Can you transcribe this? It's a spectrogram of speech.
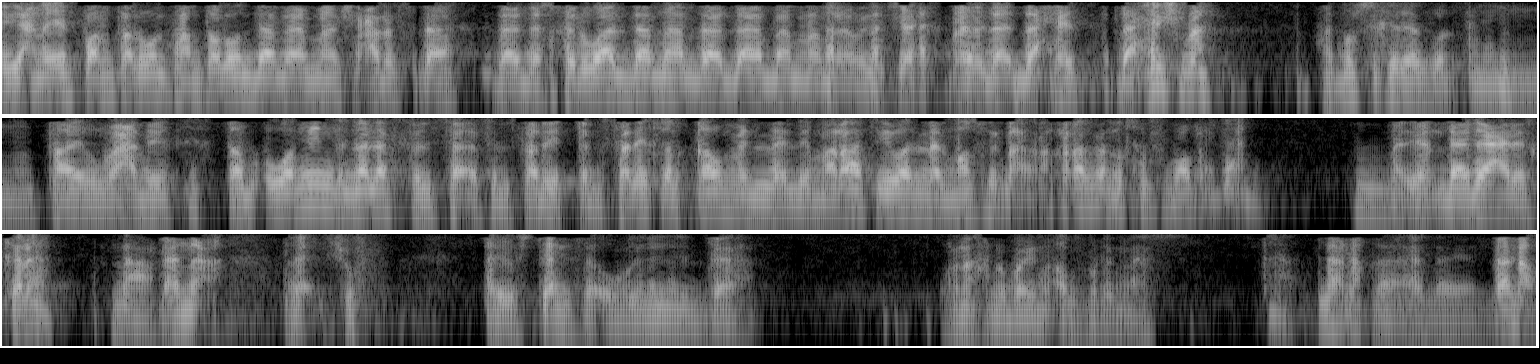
يعني إيه البنطلون البنطلون ده مش عارف ده ده ده السروال ده ما ده ده ده ده, ده حشمة. هتبص كده تقول طيب وبعدين؟ طب هو مين غلب في في الفريق؟ الفريق القومي الإماراتي ولا المصري؟ خلاص ندخل في موضوع ثاني لا داعي للكلام نعم. لا نعم. لا شوف أيستهزأ بين الله ونحن بين أظهر الناس. لا لا لا لا, لا, لا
